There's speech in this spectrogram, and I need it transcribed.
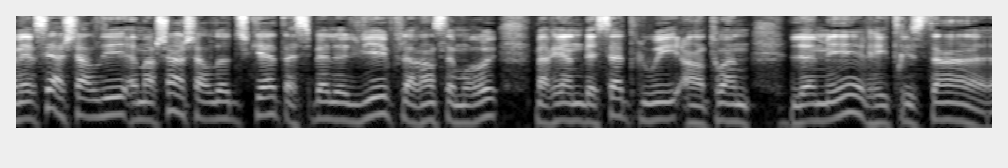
Merci à Charlie Marchand, à Charlotte Duquette, à Sybelle Olivier, Florence Marianne Bessette, Louis-Antoine Lemire et Tristan euh,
